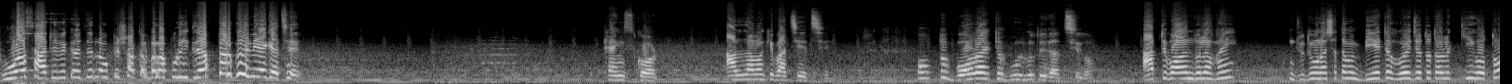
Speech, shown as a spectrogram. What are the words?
ভুয়া সার্টিফিকেটের জন্য ওকে সকালবেলা পুলিশ গ্রেফতার করে নিয়ে গেছে। থ্যাঙ্কস গড আল্লাহ আমাকে বাঁচিয়েছে। কত বড় একটা ভুল হতে যাচ্ছিল। আপনি বলেন দুলা ভাই যদি ওনার সাথে আমার বিয়েটা হয়ে যেত তাহলে কি হতো?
